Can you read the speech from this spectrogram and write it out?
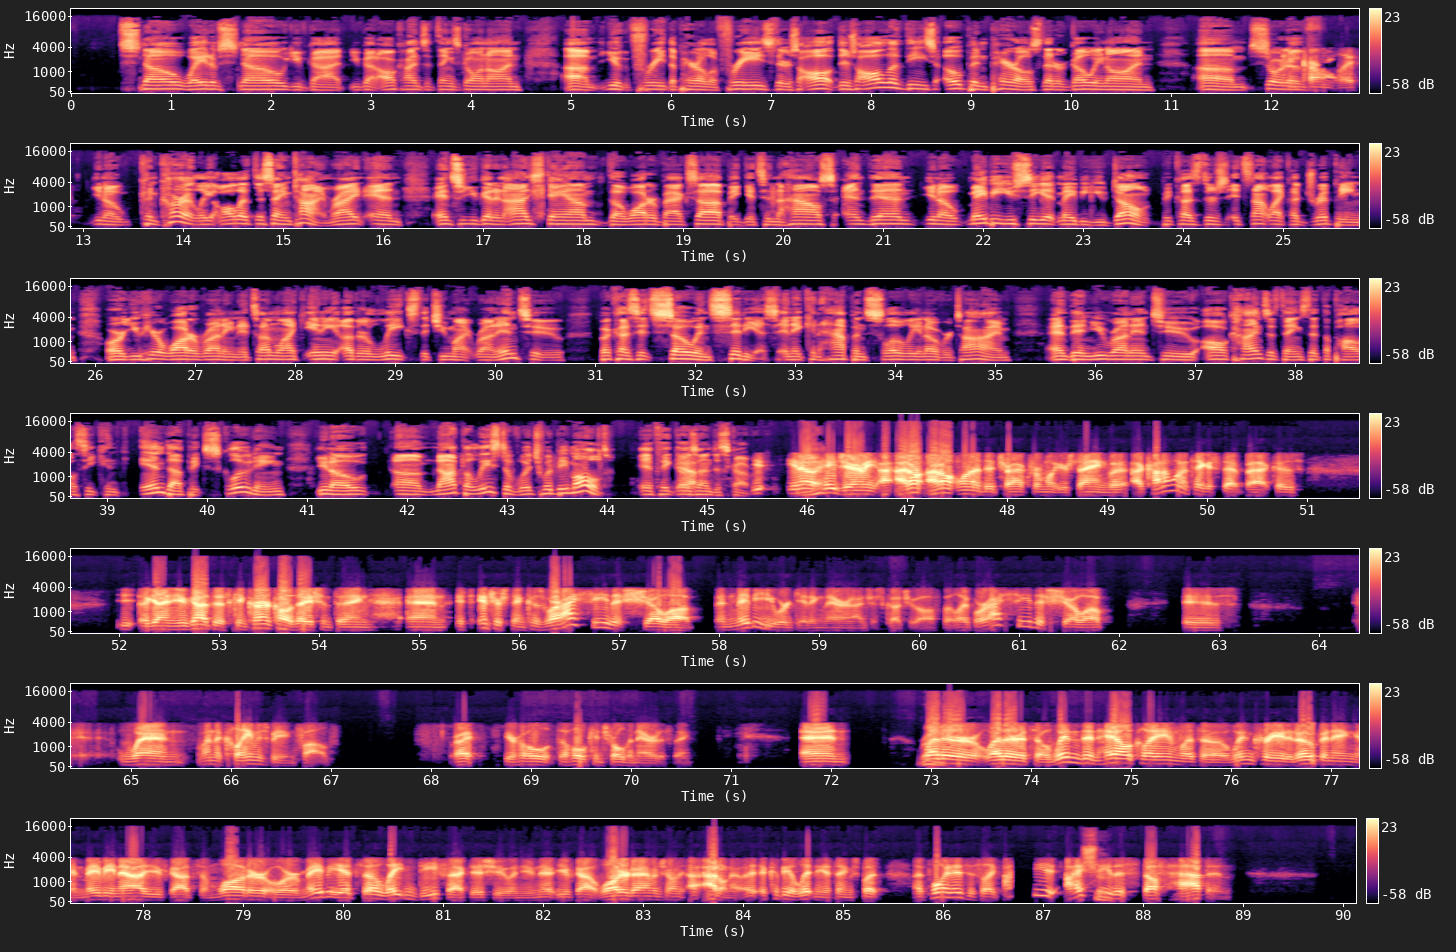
snow weight of snow. You've got you've got all kinds of things going on. Um you free the peril of freeze. There's all there's all of these open perils that are going on um sort of Currently, you know concurrently all at the same time right? And and so you get an ice dam the water backs up it gets in the house and then you know maybe you see it maybe you don't because there's it's not like a dripping or you hear water running. It's unlike any other leaks that you might run into because it's so insidious and it can happen slowly and over time. And then you run into all kinds of things that the policy can end up excluding you know um, not the least of which would be mold if it goes Yeah. undiscovered. you, you know, Right. hey Jeremy, I, I don't I don't want to detract from what you're saying, but I kind of want to take a step back because again, you've got this concurrent causation thing, and it's interesting because where I see this show up, and maybe you were getting there and I just cut you off, but like where I see this show up is when when the claim is being filed, right? Your whole the whole control the narrative thing, and Right. Whether whether it's a wind and hail claim with a wind created opening, and maybe now you've got some water, or maybe it's a latent defect issue, and you know, you've got water damage on. I, I don't know. It, it could be a litany of things, but my point is, it's like I see, I see this stuff happen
